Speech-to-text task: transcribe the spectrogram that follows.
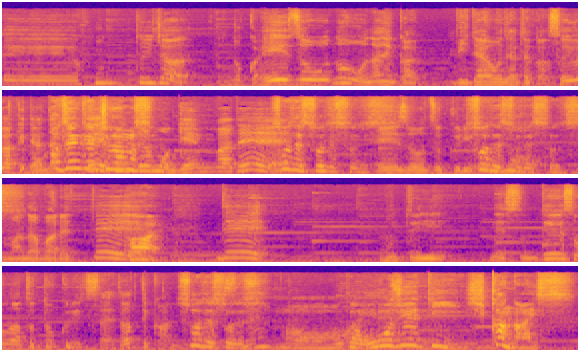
えー、本当にじゃあなんか映像の何かビデオだとかそういうわけではなくてあ全然違います。もう現場でそうですそうですそうです、映像作りを学ばれて、はで本当にねそでその後独立されたって感い、じそうですそうです。もう僕は OJT しかないっす。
